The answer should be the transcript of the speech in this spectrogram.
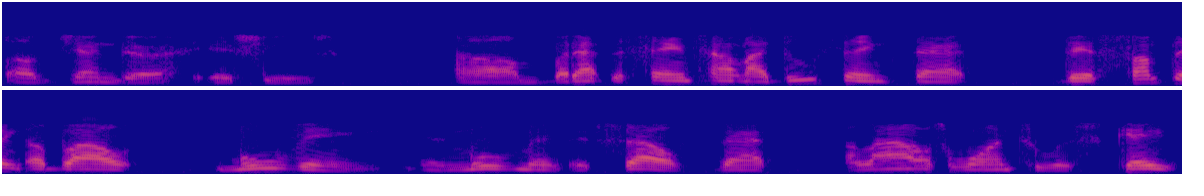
of gender issues. Um, but at the same time, I do think that there's something about moving and movement itself that allows one to escape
